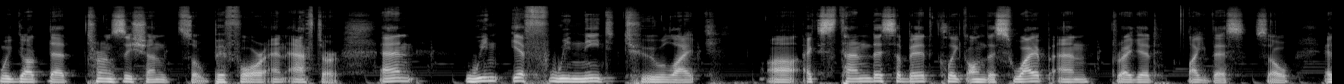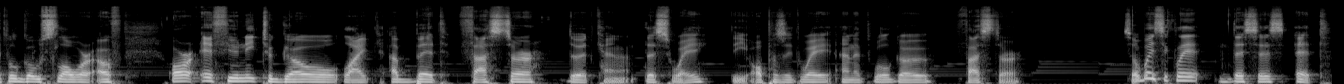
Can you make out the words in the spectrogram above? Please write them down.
we got that transition so before and after. And we if we need to like uh, extend this a bit click on the swipe and drag it like this. So it will go slower off or if you need to go like a bit faster do it kind of this way the opposite way and it will go faster. So basically this is it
